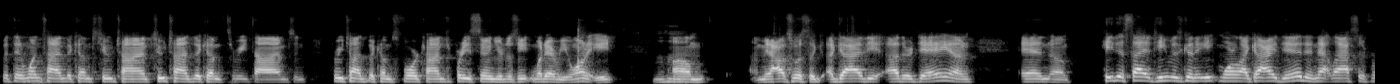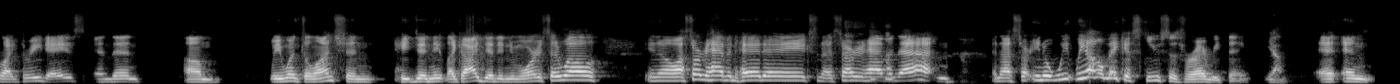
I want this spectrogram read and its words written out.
but then one mm-hmm. time becomes two times, two times becomes three times and three times becomes four times. Pretty soon you're just eating whatever you want to eat. Mm-hmm. Um, I mean, I was with a, a guy the other day and, and, um, he decided he was going to eat more like I did. And that lasted for like three days. And then, um, we went to lunch and he didn't eat like I did anymore. He said, Well, you know, I started having headaches and I started having that. And, and I start, you know, we, we all make excuses for everything. Yeah. And, and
